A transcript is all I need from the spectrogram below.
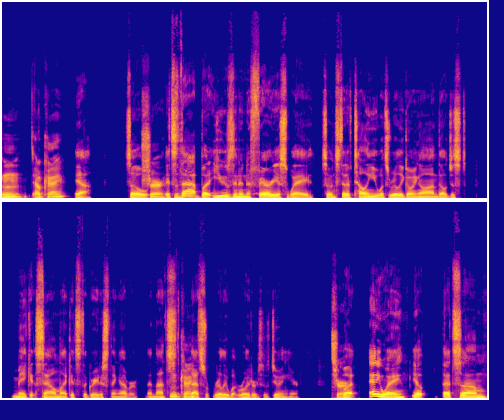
Mm, okay. Yeah. So Sure. it's that, but used in a nefarious way. So instead of telling you what's really going on, they'll just make it sound like it's the greatest thing ever. And that's Okay. that's really what Reuters is doing here. Sure. But anyway, yep, that's um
